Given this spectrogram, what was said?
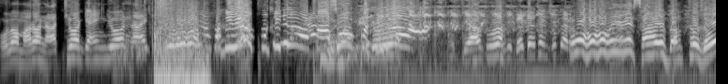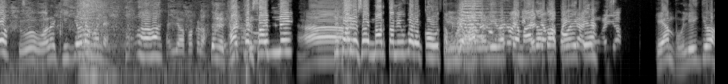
ઓલો મારો નાચ્યો ક્યાં ગયો? નાચ્યો. વચ્ચે આવતું હજી ગઢા થઈને સુગાર ઓહો એ સાહેબ આમ તો જો. તું ઓળખી ને મને? હલ્યો પકડો. તમે ઠાકર સાહેબ નહીં? મારતા નહીં ઊભા કહું તમને. કેમ ભૂલી ગયો?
